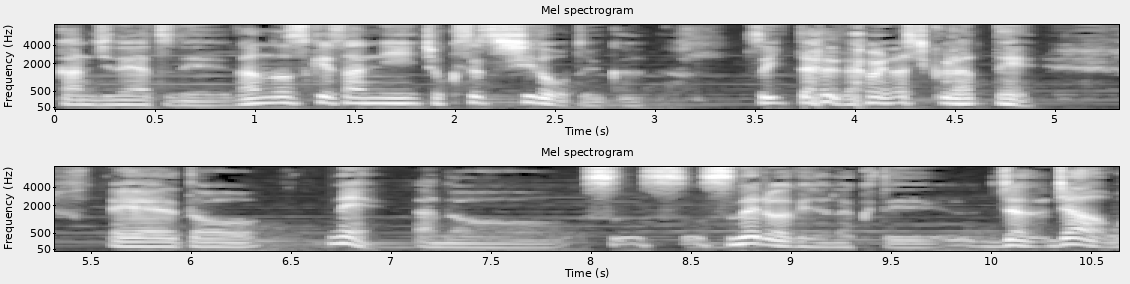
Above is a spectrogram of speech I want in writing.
感じのやつで、ガンノスケさんに直接指導というか、ツイッターでダメ出し食らって、えっ、ー、と、ね、あの、す、す、すねるわけじゃなくて、じゃ、じゃあ教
